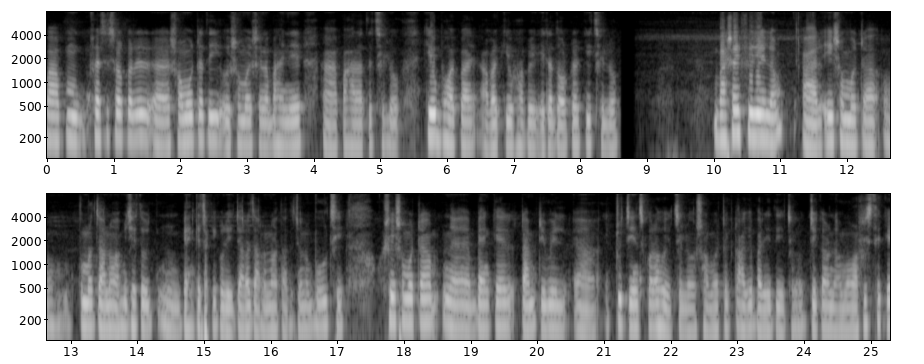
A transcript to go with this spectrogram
বা ফ্যাসি সরকারের সময়টাতেই ওই সময় সেনাবাহিনীর পাহারাতে ছিল। কেউ ভয় পায়, আবার কেউ ভাবে এটা দরকার কি ছিল। বাসায় ফিরে এলাম, আর এই সময়টা তোমরা জানো, আমি যেহেতু ব্যাংকে চাকরি করি, যারা জানো না, তাদের জন্য বলছি। সেই সময়টা ব্যাংকের টাইম টেবিল একটু চেঞ্জ করা হয়েছিল। সময়টা একটু আগে বাড়িয়ে দিয়েছিল। যে কারণে আমার অফিস থেকে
